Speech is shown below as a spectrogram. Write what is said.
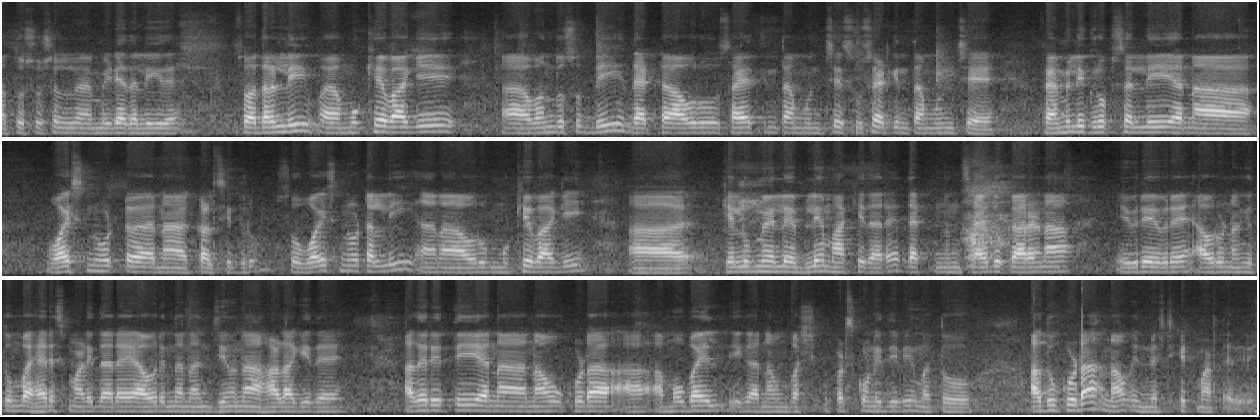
ಮತ್ತು ಸೋಷಲ್ ಮೀಡಿಯಾದಲ್ಲಿ ಇದೆ. ಸೊ ಅದರಲ್ಲಿ ಮುಖ್ಯವಾಗಿ ಒಂದು ಸುದ್ದಿ ದಟ್ ಅವರು ಸಾಯೋದಕ್ಕಿಂತ ಮುಂಚೆ ಸೂಸೈಡ್ಗಿಂತ ಮುಂಚೆ ಫ್ಯಾಮಿಲಿ ಗ್ರೂಪ್ಸಲ್ಲಿ ನಾ ವಾಯ್ಸ್ ನೋಟನ್ನು ಕಳಿಸಿದ್ರು. ಸೊ ವಾಯ್ಸ್ ನೋಟಲ್ಲಿ ಅವರು ಮುಖ್ಯವಾಗಿ ಕೆಲವು ಮೇಲೆ ಬ್ಲೇಮ್ ಹಾಕಿದ್ದಾರೆ. ದಟ್ ನನ್ನ ಸಾಯೋದು ಕಾರಣ, ಇವರೇ ಇವರೇ, ಅವರು ನನಗೆ ತುಂಬ ಹ್ಯಾರೆಸ್ ಮಾಡಿದ್ದಾರೆ, ಅವರಿಂದ ನನ್ನ ಜೀವನ ಹಾಳಾಗಿದೆ. ಅದೇ ರೀತಿ ನಾವು ಕೂಡ ಆ- ಮೊಬೈಲ್ ಈಗ ನಾವು ವಶಕ್ಕೆ ಪಡಿಸ್ಕೊಂಡಿದ್ದೀವಿ ಮತ್ತು ಅದು ಕೂಡ ನಾವು ಇನ್ವೆಸ್ಟಿಗೇಟ್ ಮಾಡ್ತಾ ಇದ್ದೀವಿ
